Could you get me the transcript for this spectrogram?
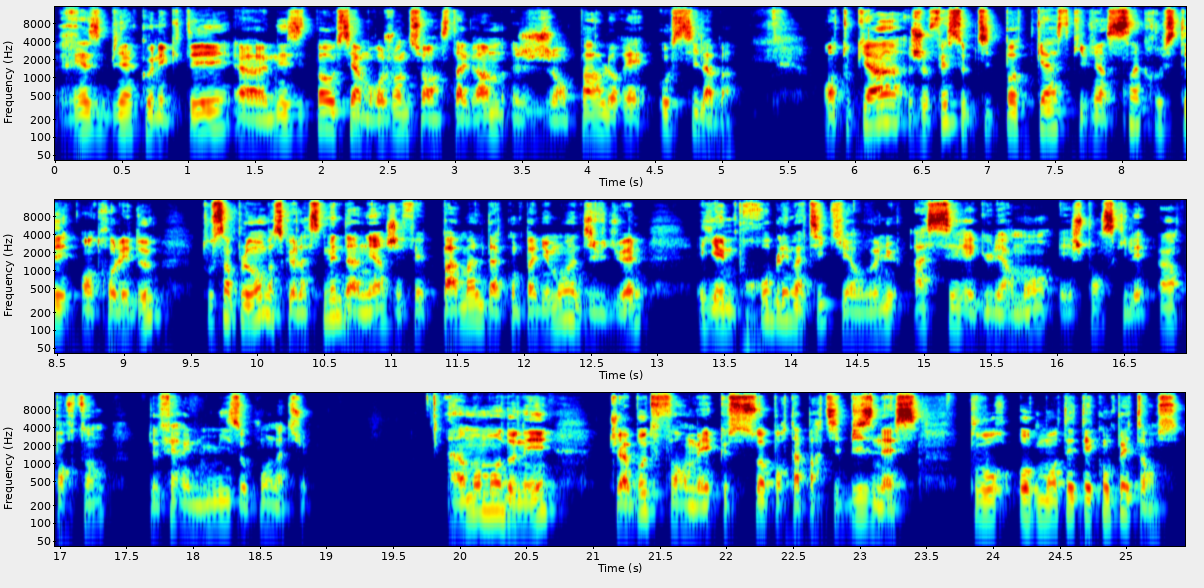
Reste bien connecté. Euh, n'hésite pas aussi à me rejoindre sur Instagram. J'en parlerai aussi là-bas. En tout cas, je fais ce petit podcast qui vient s'incruster entre les deux, tout simplement parce que la semaine dernière, j'ai fait pas mal d'accompagnements individuels et il y a une problématique qui est revenue assez régulièrement et je pense qu'il est important de faire une mise au point là-dessus. À un moment donné, tu as beau te former, que ce soit pour ta partie business, pour augmenter tes compétences,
